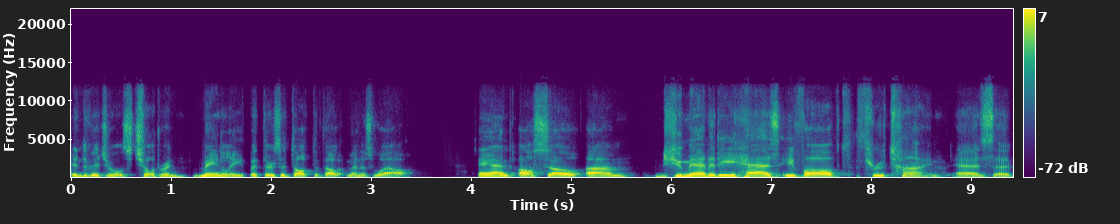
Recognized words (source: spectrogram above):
individuals children mainly but there's adult development as well. And also um, humanity has evolved through time as a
